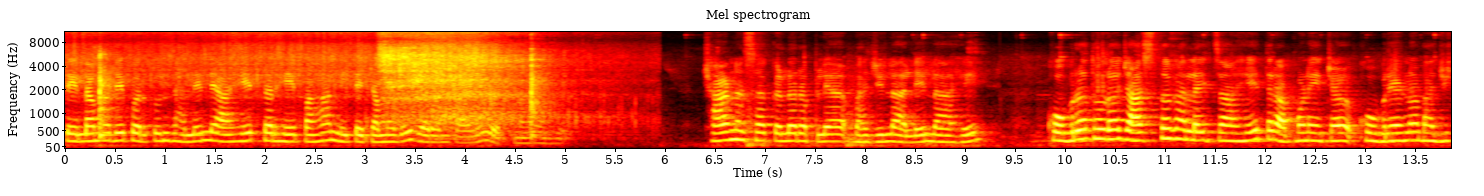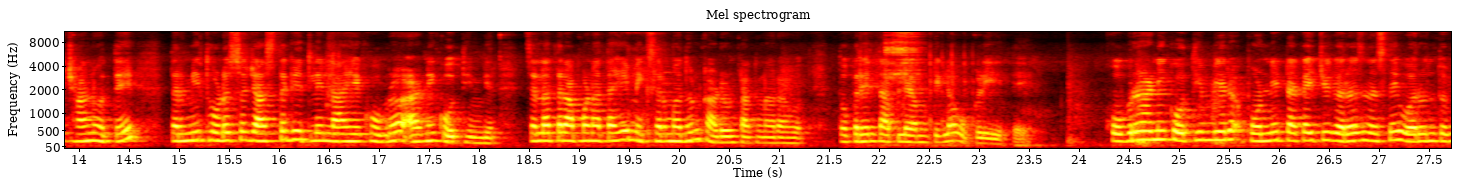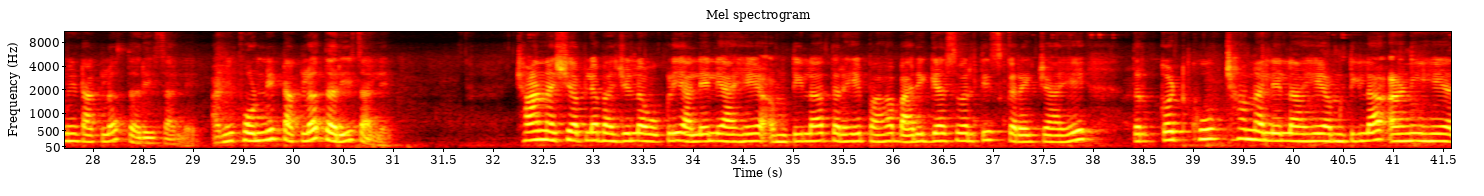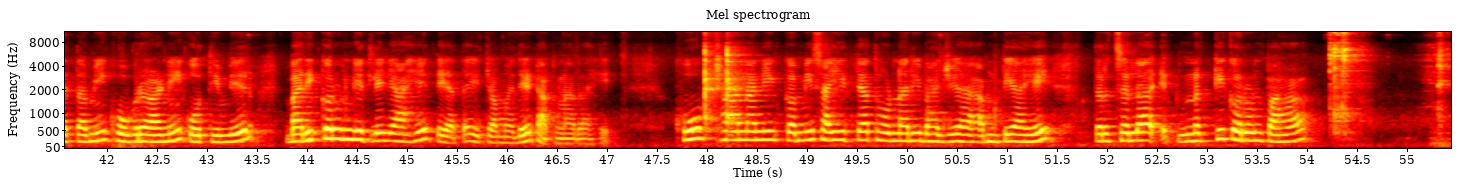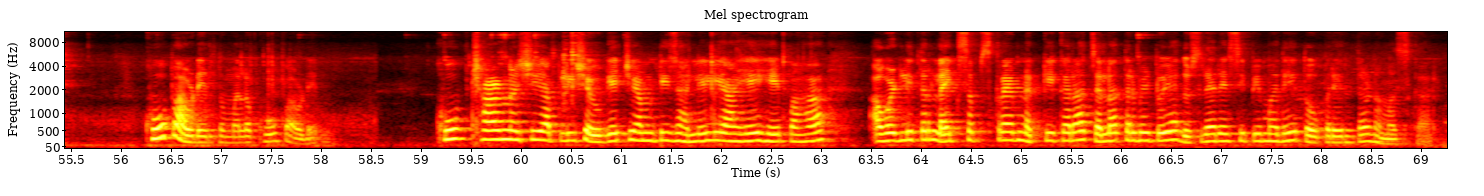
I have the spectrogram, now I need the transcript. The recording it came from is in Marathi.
तेलामध्ये परतून झालेल्या आहेत. तर हे पहा मी त्याच्यामध्ये गरम पाणी ओतणार आहे. छान असा कलर आपल्या भाजीला आलेला आहे. खोबरं थोडं जास्त घालायचं आहे तर आपण याच्या खोबऱ्यानं भाजी छान होते. तर मी थोडंसं जास्त घेतलेलं आहे खोबरं आणि कोथिंबीर. चला तर आपण आता हे मिक्सरमधून काढून टाकणार आहोत. तोपर्यंत आपल्या आमटीला उकळी येते. खोबरं आणि कोथिंबीर फोडणीत टाकायची गरज नसते वरून तुम्ही टाकलं तरी चालेल. आणि फोडणीत टाकलं तरी चालेल. छान अशी आपल्या भाजीला उकळी आलेली आहे आमटीला. तर हे पहा बारीक गॅसवरतीच करायचे आहे. तर कट खूप छान आलेला आहे आमटीला आणि हे आता मी खोबरं आणि कोथिंबीर बारीक करून घेतलेले आहे ते आता याच्यामध्ये टाकणार आहे. खूप छान आणि कमी साहित्यात होणारी भाजी आमटी आहे. तर चला एक नक्की करून पहा. खूप आवडेल तुम्हाला खूप आवडेल. खूप छान अशी आपली शेवग्याची आमटी झालेली आहे हे पहा. आवडली तर लाईक सबस्क्राईब नक्की करा. चला तर भेटूया दुसऱ्या रेसिपीमध्ये तोपर्यंत नमस्कार.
